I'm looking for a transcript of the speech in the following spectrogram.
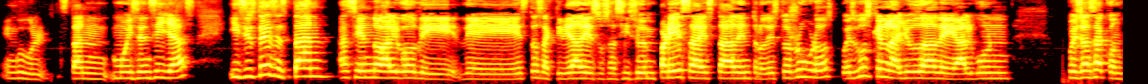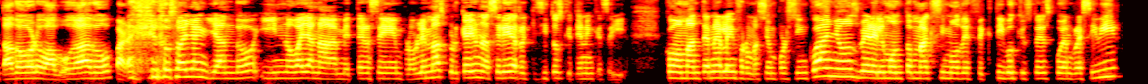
en Google, están muy sencillas. Y si ustedes están haciendo algo de, de, estas actividades, o sea, si su empresa está dentro de estos rubros, pues busquen la ayuda de algún, pues ya sea contador o abogado, para que los vayan guiando y no vayan a meterse en problemas, porque hay una serie de requisitos que tienen que seguir, como mantener la información por cinco años, ver el monto máximo de efectivo que ustedes pueden recibir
